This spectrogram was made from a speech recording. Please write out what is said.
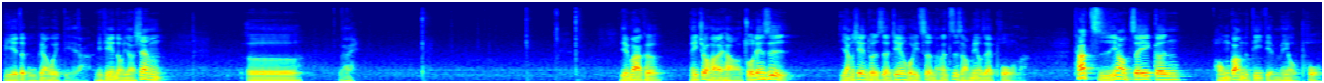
别的股票会跌啊，你听得懂一下？像，呃，来，联发科，哎，就还好，昨天是阳线吞噬，今天回撤嘛，那至少没有再破嘛。它只要这一根红棒的低点没有破，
